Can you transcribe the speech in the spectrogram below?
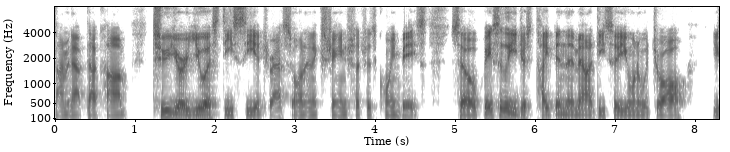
diamondapp.com to your USDC address on an exchange such as Coinbase. So basically, you just type in the amount of DeSo you want to withdraw you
